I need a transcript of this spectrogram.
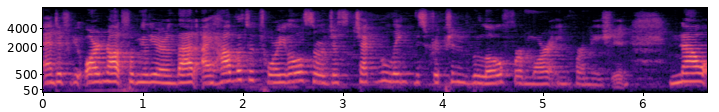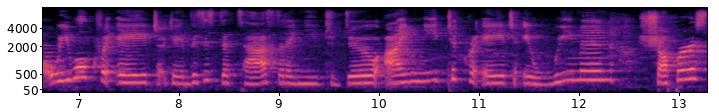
And if you are not familiar on that, I have a tutorial, so just check the link description below for more information. Now we will create, okay, this is the task that I need to do. I need to create a women shoppers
